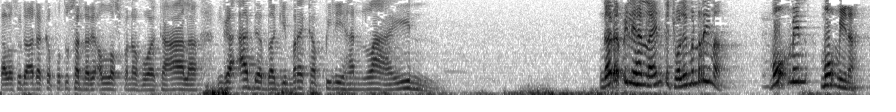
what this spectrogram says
kalau sudah ada keputusan dari Allah Subhanahu wa taala, enggak ada bagi mereka pilihan lain. Enggak ada pilihan lain kecuali menerima. Mukmin, mukminah.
